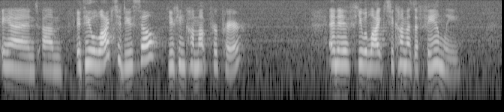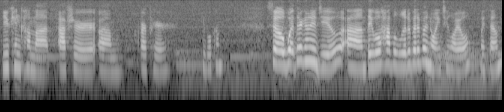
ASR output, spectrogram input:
And um, if you like to do so, you can come up for prayer. And if you would like to come as a family, you can come up after um, our prayer people come. So, what they're going to do, um, they will have a little bit of anointing oil with them,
